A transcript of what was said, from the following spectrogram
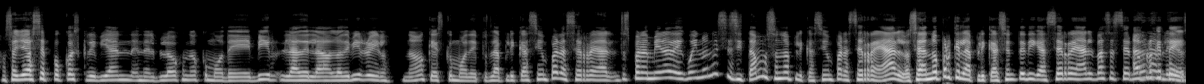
o sea, yo hace poco escribía en, en el blog, ¿no? Como de Be- la de la, lo de Be Real, ¿no? Que es como de pues la aplicación para ser real. Entonces, para mí era de, güey, no necesitamos una aplicación para ser real. O sea, no porque la aplicación te diga ser real, vas a ser, no una porque te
